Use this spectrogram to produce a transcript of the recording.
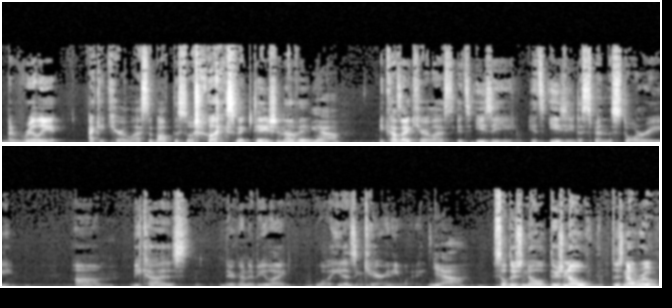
but really i could care less about the social expectation of it. Yeah. because i care less it's easy it's easy to spin the story um, because they're gonna be like well he doesn't care anyway. Yeah. so there's no there's no there's no real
